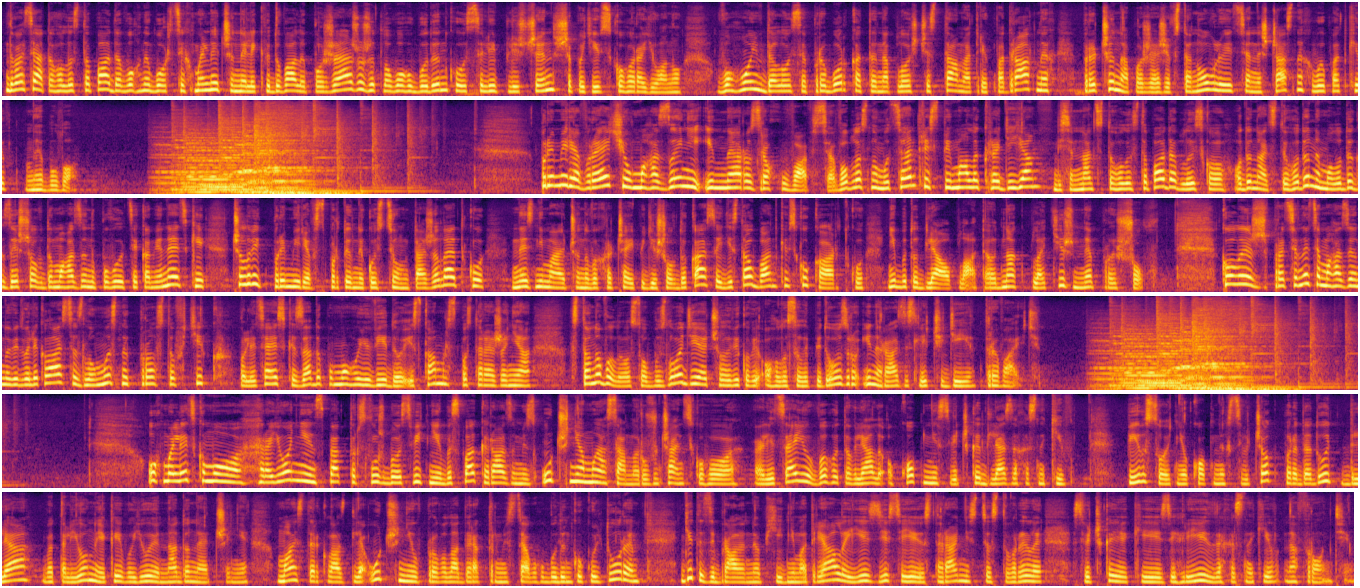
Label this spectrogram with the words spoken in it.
20 листопада вогнеборці Хмельниччини ліквідували пожежу житлового будинку у селі Пліщин Шепетівського району. Вогонь вдалося приборкати на площі 100 метрів квадратних. Причина пожежі встановлюється. Нещасних випадків не було. Приміряв речі в магазині і не розрахувався. В обласному центрі спіймали крадія. 18 листопада близько 11 години молодик зайшов до магазину по вулиці Кам'янецькій. Чоловік приміряв спортивний костюм та жилетку. Не знімаючи нових речей, підійшов до каси і дістав банківську картку, нібито для оплати. Однак платіж не пройшов. Коли ж працівниця магазину відволіклася, зловмисник просто втік. Поліцейські за допомогою відео із камер спостереження встановили особу злодія. Чоловікові оголосили підозру, і наразі слідчі дії тривають. У Хмельницькому районі інспектор служби освітньої безпеки разом із учнями, а саме Ружичанського ліцею, виготовляли окопні свічки для захисників. Півсотні окопних свічок передадуть для батальйону, який воює на Донеччині. Майстер-клас для учнів провела директор місцевого будинку культури. Діти зібрали необхідні матеріали і зі всією старанністю створили свічки, які зігріють захисників на фронті.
